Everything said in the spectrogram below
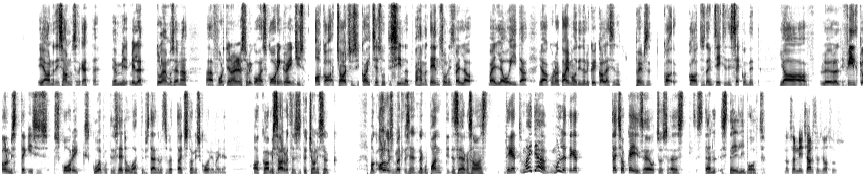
ja nad ei saanud seda kätte ja mi- mille tulemusena äh, Forty Niners oli kohe scoring range'is, aga Chargersi kaitse suutis sinna vähemalt endzone'ist välja, välja hoida ja kuna time-out'id olid kõik alles, siis nad põhimõtteliselt ka kaotasid ainult seitseteist sekundit ja löödi field goal, mis tegi siis skooriks kuuepunktilise edu, vaata, mis tähendab, et sa pead touchdown'i skoorima, on ju. aga mis sa arvad sellest situatsioonist seal? Ma alguses mõtlesin, et nagu pantida see, aga samas tegelikult ma ei tea, mulle tegelikult täitsa okei okay see otsus äh, St- Stan-, Staley poolt. no see on nii Chargersi otsus,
